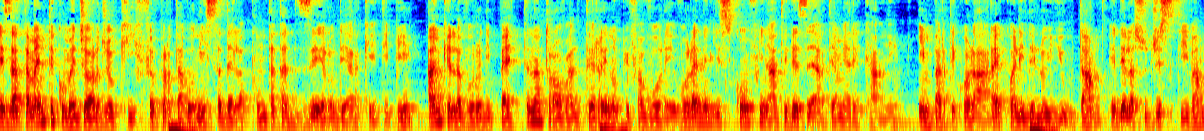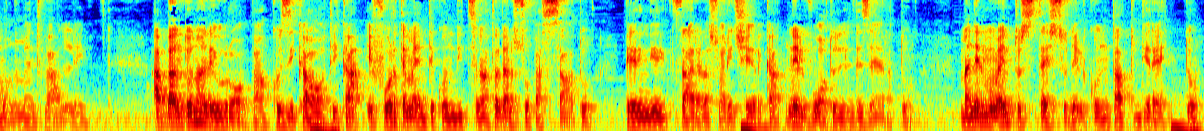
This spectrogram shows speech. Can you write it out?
Esattamente come George O'Keeffe, protagonista della puntata zero di Archetipi, anche il lavoro di Pettena trova il terreno più favorevole negli sconfinati deserti americani, in particolare quelli dello Utah e della suggestiva Monument Valley. Abbandona l'Europa, così caotica e fortemente condizionata dal suo passato, per indirizzare la sua ricerca nel vuoto del deserto. Ma nel momento stesso del contatto diretto,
